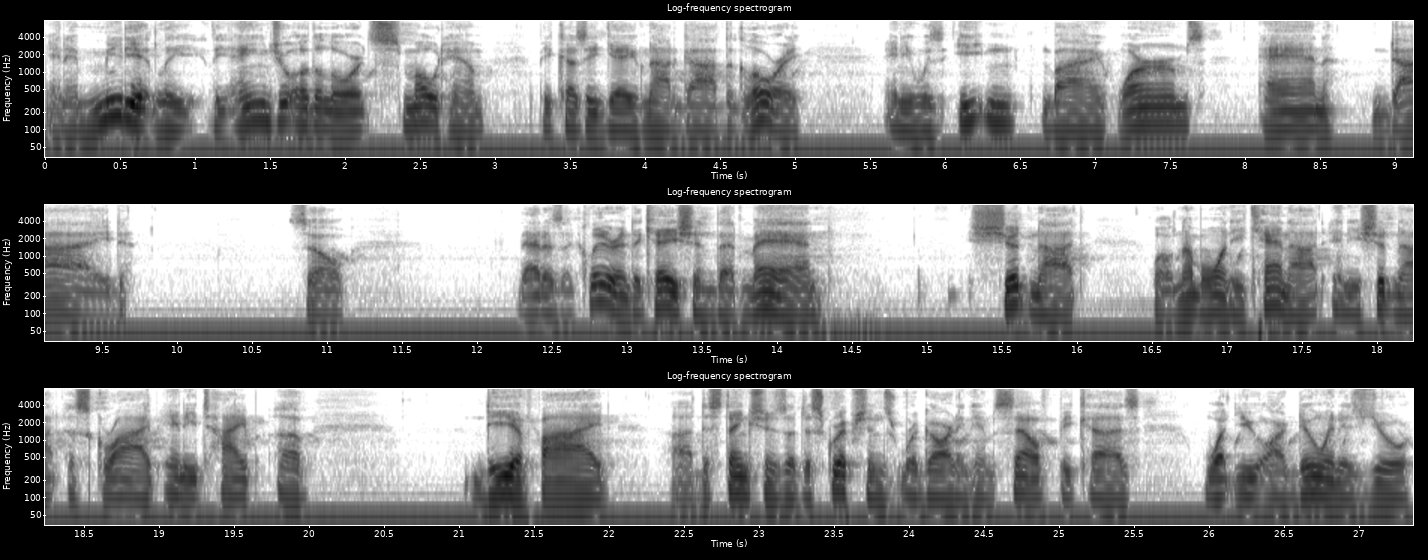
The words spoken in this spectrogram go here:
And immediately the angel of the Lord smote him, because he gave not God the glory, and he was eaten by worms and died. So that is a clear indication that man should not, well, number one, he cannot and he should not ascribe any type of deified uh, distinctions or descriptions regarding himself because what you are doing is you're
